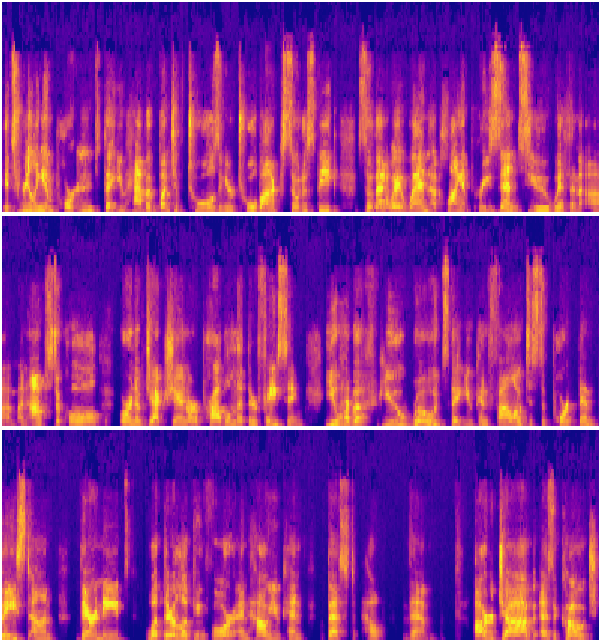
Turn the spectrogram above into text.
It's really important that you have a bunch of tools in your toolbox, so to speak. So that way, when a client presents you with an, um, an obstacle or an objection or a problem that they're facing, you have a few roads that you can follow to support them based on their needs, what they're looking for, and how you can best help them. Our job as a coach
